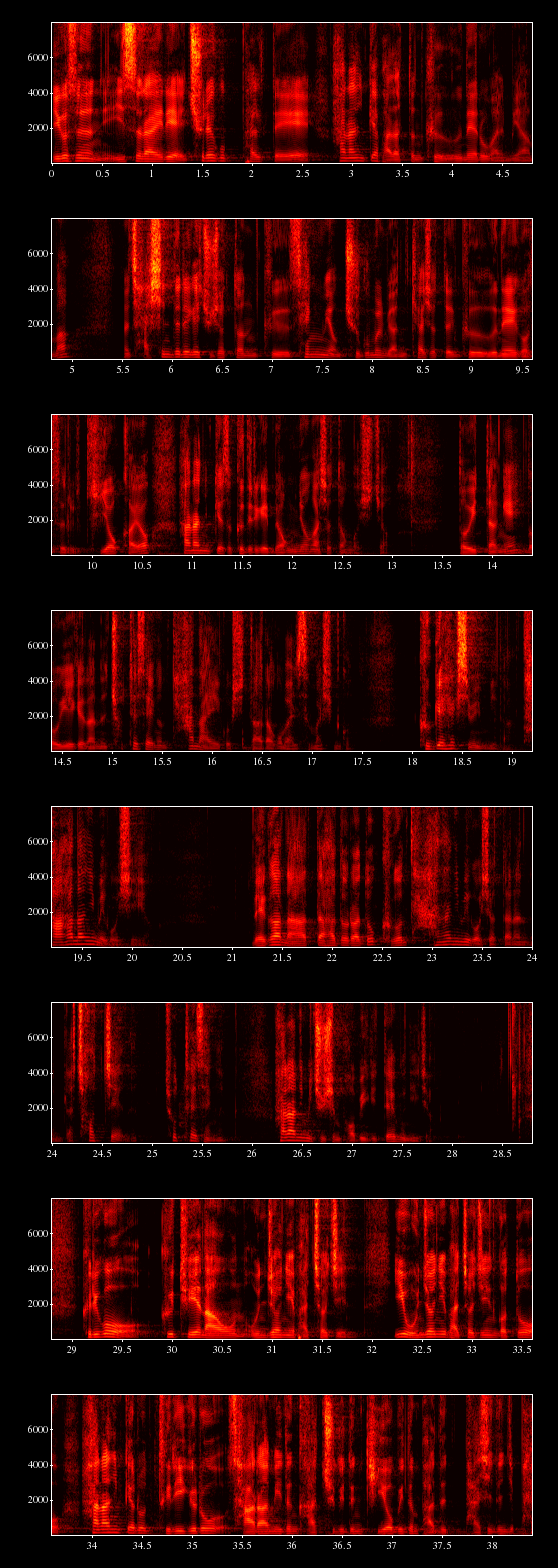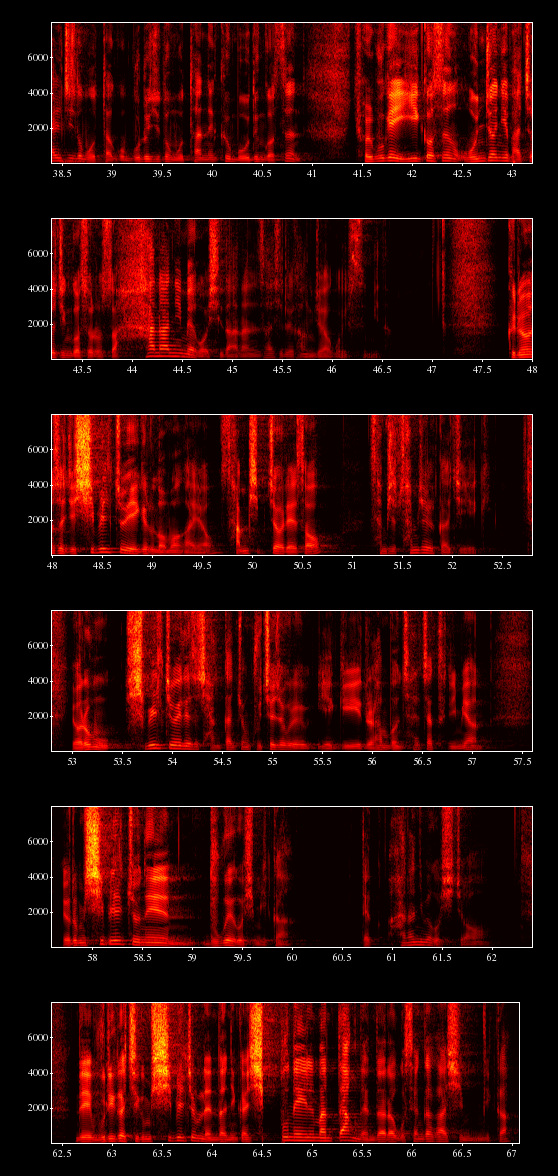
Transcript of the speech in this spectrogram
이것은 이스라엘의 출애굽할 때에 하나님께 받았던 그 은혜로 말미암아 자신들에게 주셨던 그 생명, 죽음을 면케하셨던 그 은혜의 것을 기억하여 하나님께서 그들에게 명령하셨던 것이죠. 너희 땅에 너희에게 나는 초태생은 다 나의 것이다라고 말씀하신 것. 그게 핵심입니다. 다 하나님의 것이에요. 내가 낳았다 하더라도 그건 다 하나님의 것이었다는 겁니다. 첫째는 초태생은 하나님이 주신 법이기 때문이죠. 그리고 그 뒤에 나온 온전히 바쳐진 이 온전히 바쳐진 것도 하나님께로 드리기로 사람이든 가축이든 기업이든 밭이든지 팔지도 못하고 무르지도 못하는 그 모든 것은 결국에 이것은 온전히 바쳐진 것으로서 하나님의 것이다라는 사실을 강조하고 있습니다. 그러면서 이제 11조 얘기로 넘어가요. 30절에서 33절까지 얘기. 여러분 11조에 대해서 잠깐 좀 구체적으로 얘기를 한번 살짝 드리면 여러분 11조는 누구의 것입니까? 네, 하나님의 것이죠. 근데 우리가 지금 11조를 낸다니까 10분의 1만 딱 낸다라고 생각하십니까?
